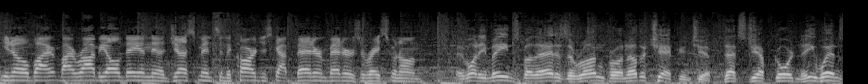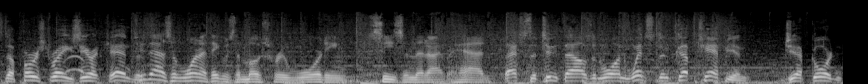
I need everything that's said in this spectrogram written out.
you know, by, by Robbie all day, and the adjustments, and the car just got better and better as the race went on. And what he means by that is a run for another championship. That's Jeff Gordon. He wins the first race here at Kansas. 2001, I think, was the most rewarding season that I ever had. That's the 2001 Winston Cup champion, Jeff Gordon.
